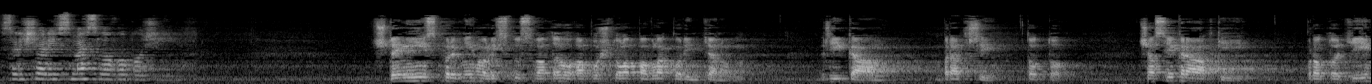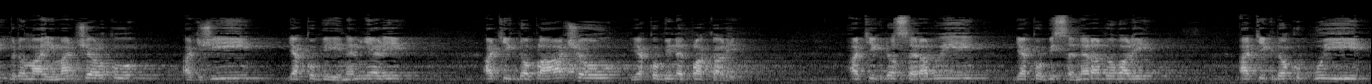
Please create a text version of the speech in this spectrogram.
Slyšeli jsme slovo Boží. Čtení z prvního listu svatého apoštola Pavla Korintianům. Říkám, bratři, toto. Čas je krátký, proto ti, kdo mají manželku, ať žijí, jako by ji neměli, a ti, kdo pláčou, jako by neplakali. A ti, kdo se radují, jako by se neradovali. A ti, kdo kupují,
